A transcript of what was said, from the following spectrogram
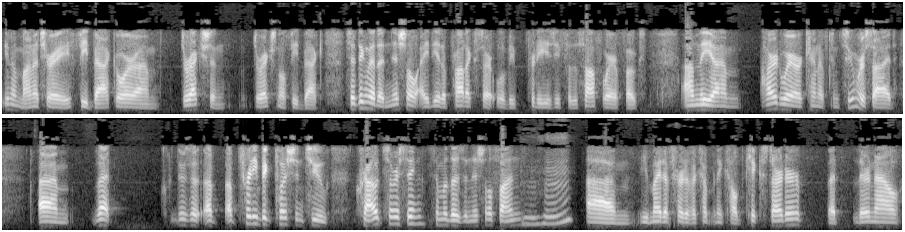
you know monetary feedback or um, direction directional feedback. So I think that initial idea to product start will be pretty easy for the software folks. On the um, hardware kind of consumer side, um, that there's a, a, a pretty big push into crowdsourcing some of those initial funds. Mm-hmm. Um, you might have heard of a company called Kickstarter, but they're now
